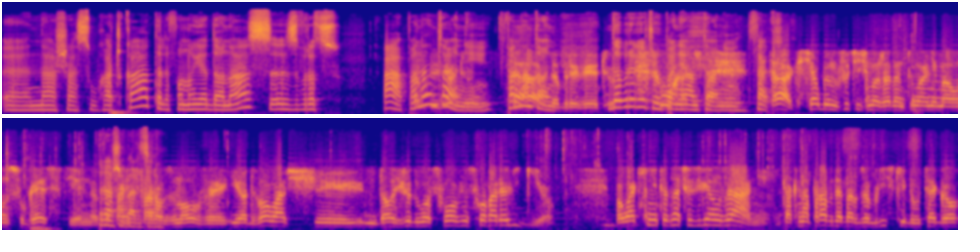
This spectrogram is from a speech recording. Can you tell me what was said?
e, nasza słuchaczka. Telefonuje do nas z Wroc... A, pan Dobry Antoni. Pan tak, Antoni. dobry wieczór. Dobry wieczór, panie. Antoni. Tak. Tak, chciałbym rzucić może ewentualnie małą sugestię no, do Państwa bardzo. rozmowy i odwołać y, do źródłosłowiu słowa religio. Po łacinie to znaczy związanie. I tak naprawdę bardzo bliski był tego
